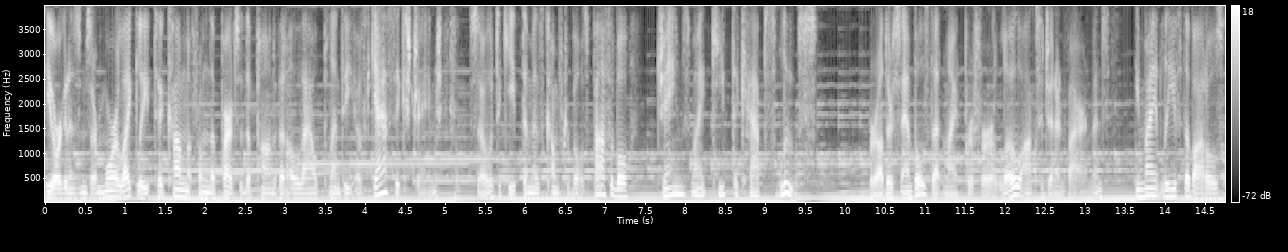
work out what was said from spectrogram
the organisms are more likely to come from the parts of the pond that allow plenty of gas exchange, so to keep them as comfortable as possible, James might keep the caps loose. For other samples that might prefer low oxygen environments, he might leave the bottles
